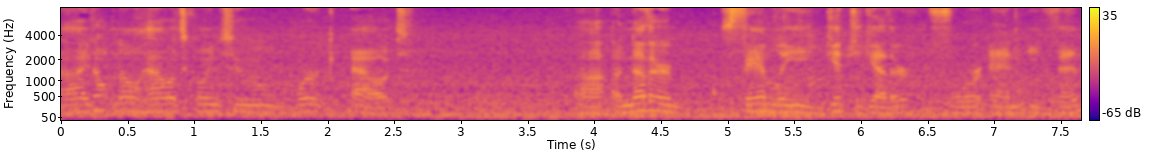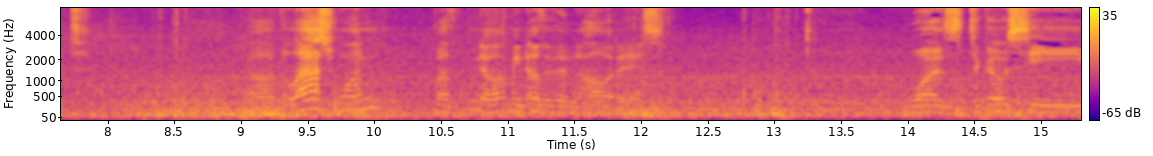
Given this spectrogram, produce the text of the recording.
I don't know how it's going to work out, uh, another family get together for an event. Uh, the last one, well, you know, I mean, other than the holidays, was to go see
